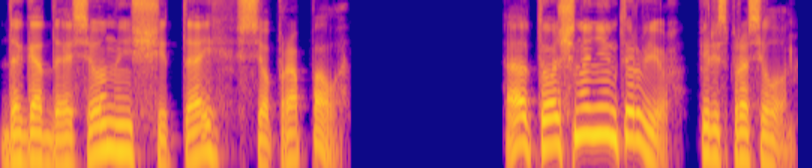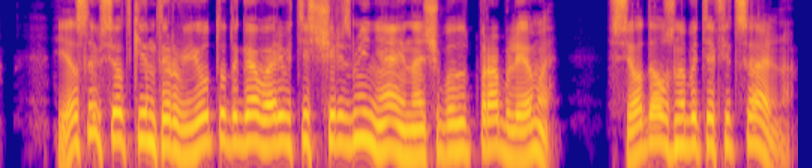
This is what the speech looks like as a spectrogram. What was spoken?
Догадайся он и, считай, все пропало. «А точно не интервью?» — переспросил он. «Если все таки интервью, то договаривайтесь через меня, иначе будут проблемы. Все должно быть официально».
